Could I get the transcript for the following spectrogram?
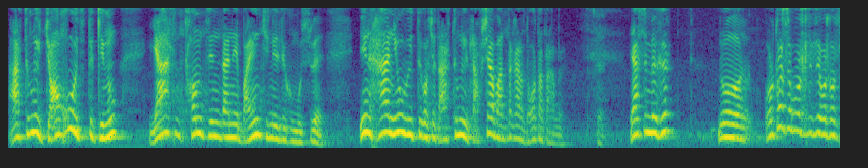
ард түмнийг жонхон үддэг гинүү. Яасан том зиндааны баян чинэлэг хүмүүс вэ? Энэ хаана юу хийдэг очоод ард түмнийг лавшаа бандангаар дуудаад байгаа юм бэ? Яасан бэ гэхээр нөгөө 3 дугаар сургуулийн бол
